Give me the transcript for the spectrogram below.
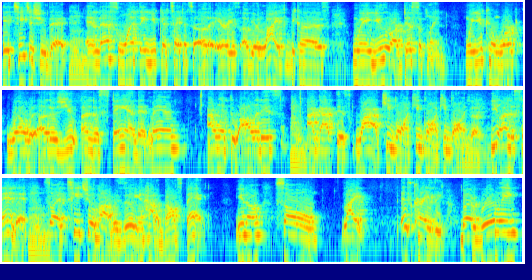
It teaches you that, mm. and that's one thing you can take into other areas of your life because when you are disciplined, when you can work well with others, you understand that man. I went through all of this. Mm. I got this. Why? Keep going. Keep going. Keep going. Exactly. You understand that. Mm. So it teach you about resilience, how to bounce back. You know. So like, it's crazy, but really,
